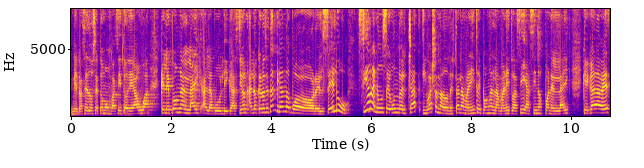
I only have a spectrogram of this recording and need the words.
mientras Edu se toma un vasito de agua, que le pongan like a la publicación. A los que nos están mirando por el celu, cierren un segundo el chat y vayan a donde está la manito y pongan la manito así, así nos ponen like, que cada vez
